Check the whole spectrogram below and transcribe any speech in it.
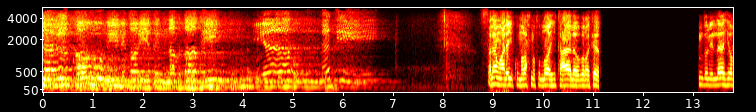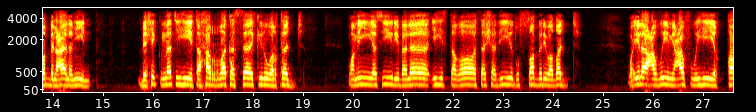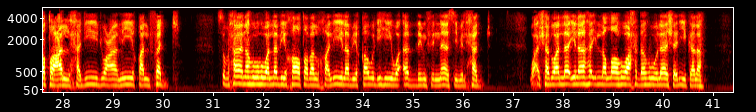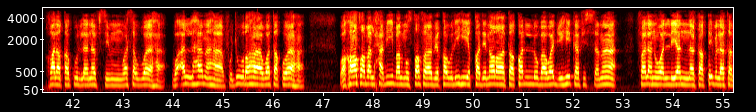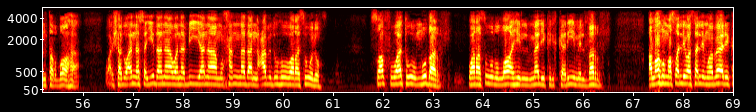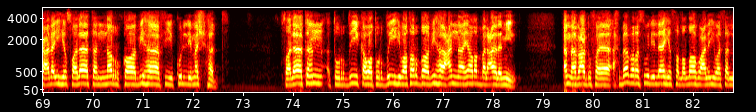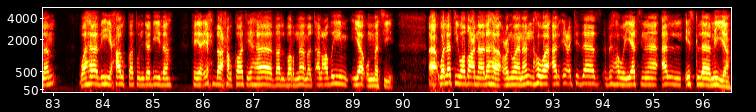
كل القوم لطريق النهضة يا أمتي. السلام عليكم ورحمة الله تعالى وبركاته. الحمد لله رب العالمين. بحكمته تحرك الساكن وارتج. ومن يسير بلائه استغاث شديد الصبر وضج. وإلى عظيم عفوه قطع الحجيج عميق الفج. سبحانه هو الذي خاطب الخليل بقوله وأذن في الناس بالحج. وأشهد أن لا إله إلا الله وحده لا شريك له. خلق كل نفس وسواها وألهمها فجورها وتقواها. وخاطب الحبيب المصطفى بقوله قد نرى تقلب وجهك في السماء. فلنولينك قبلة ترضاها. وأشهد أن سيدنا ونبينا محمدا عبده ورسوله. صفوة مضر ورسول الله الملك الكريم البر. اللهم صل وسلم وبارك عليه صلاة نرقى بها في كل مشهد. صلاة ترضيك وترضيه وترضى بها عنا يا رب العالمين. أما بعد فيا أحباب رسول الله صلى الله عليه وسلم وهذه حلقة جديدة هي إحدى حلقات هذا البرنامج العظيم يا أمتي والتي وضعنا لها عنوانا هو الاعتزاز بهويتنا الإسلامية.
